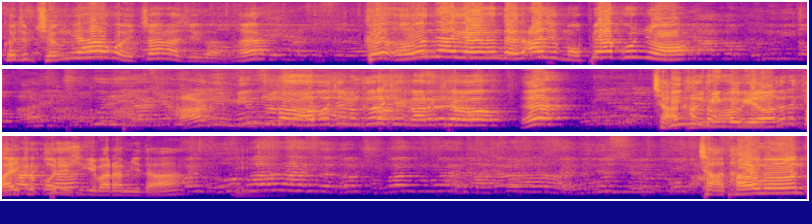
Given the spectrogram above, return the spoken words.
그 지금 정리하고 있잖아 지금. 예? 그 이야기 하는데 아직 못 배웠군요. 아니 민주당 아버지는 그렇게 가르쳐요. 예? 자, 강민국 의원 마이크? 꺼주시기 바랍니다. 자, 다음은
